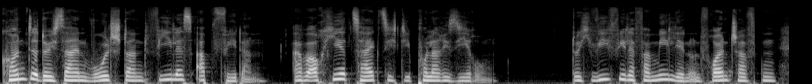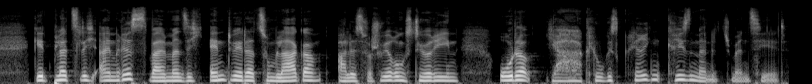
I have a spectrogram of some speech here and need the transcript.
konnte durch seinen Wohlstand vieles abfedern, aber auch hier zeigt sich die Polarisierung. Durch wie viele Familien und Freundschaften geht plötzlich ein Riss, weil man sich entweder zum Lager, alles Verschwörungstheorien, oder ja, kluges Krisenmanagement zählt.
